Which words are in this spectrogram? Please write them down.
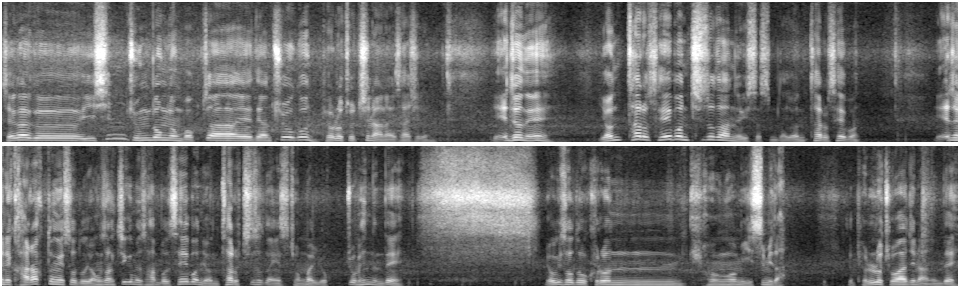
제가 그 이 신중동역 먹자에 대한 추억은 별로 좋지는 않아요 사실은. 예전에 연타로 세 번 취소당한 적이 있었습니다. 연타로 세 번. 예전에 가락동에서도 영상 찍으면서 한번 세 번 연타로 취소당해서 정말 욕 좀 했는데 여기서도 그런 경험이 있습니다. 별로 좋아하지는 않은데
